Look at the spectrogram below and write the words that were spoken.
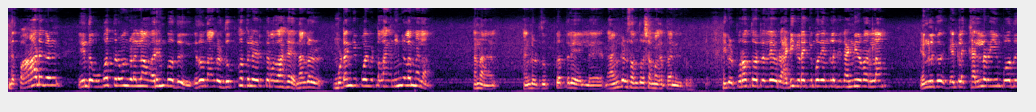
இந்த பாடுகள் இந்த உபத்திரவங்கள் எல்லாம் வரும்போது ஏதோ நாங்கள் துக்கத்தில் இருக்கிறதாக நாங்கள் முடங்கி போய்விட்டதாக நீங்கள் எண்ணலாம். ஆனால் நாங்கள் துக்கத்திலே இல்லை நாங்கள் சந்தோஷமாகத்தான் இருக்கிறோம். நீங்கள் புறத்தோட்டத்திலே ஒரு அடி கிடைக்கும் போது எங்களுக்கு கண்ணீர் வரலாம். எங்களுக்கு எங்களை கல்லறையும் போது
